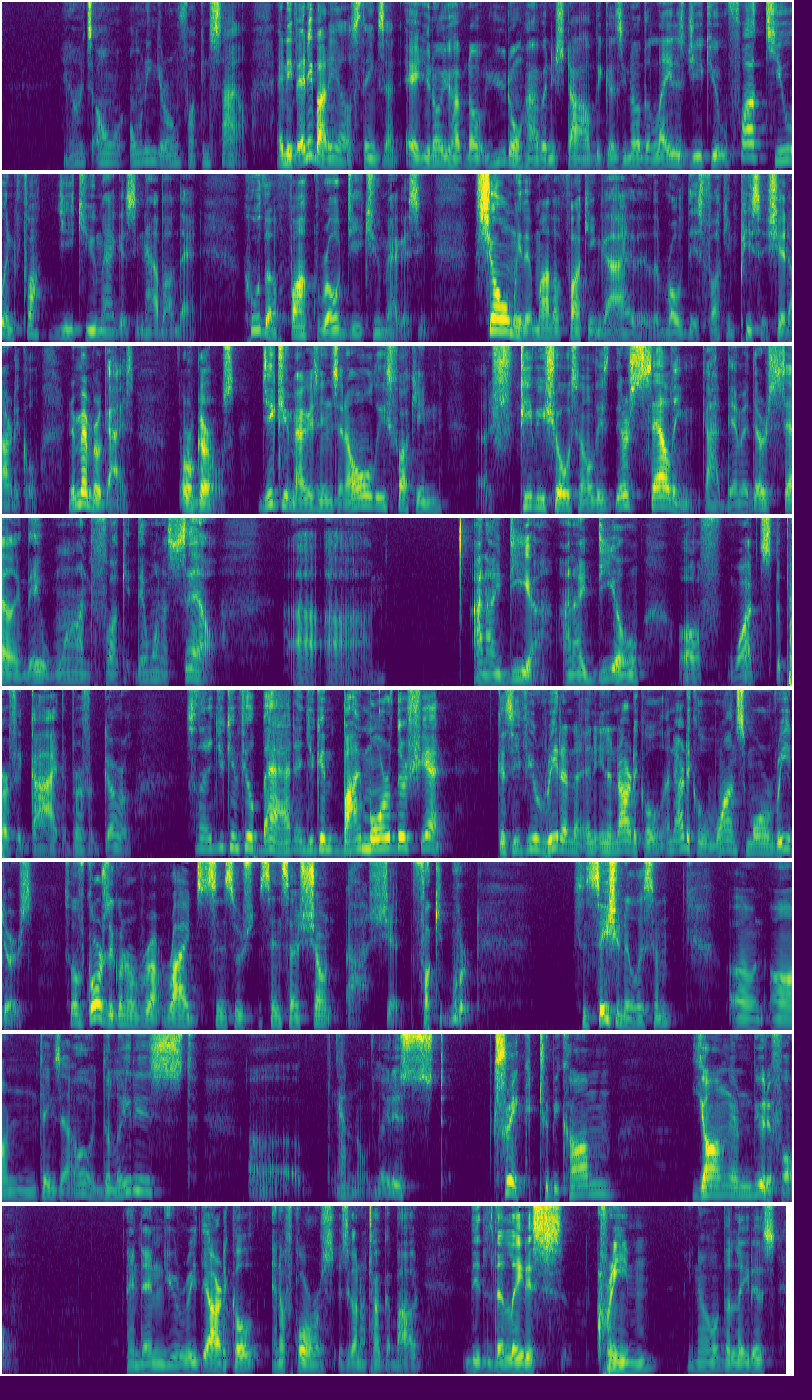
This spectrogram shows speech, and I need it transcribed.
You know, it's own, owning your own fucking style. And if anybody else thinks that, hey, you know, you have no, you don't have any style because you know the latest GQ, fuck you and fuck GQ magazine. How about that? Who the fuck wrote GQ magazine? Show me the motherfucking guy that wrote this fucking piece of shit article. Remember, guys or girls, GQ magazines and all these fucking uh, TV shows and all these, they're selling. God damn it, they're selling. They want fucking, they want to sell uh, uh, an idea, an ideal of what's the perfect guy, the perfect girl, so that you can feel bad and you can buy more of their shit. Because if you read an, an, in an article, an article wants more readers. So of course they're gonna write sensation. Ah shit, fucking word. Sensationalism on on things that oh the latest, uh, I don't know, latest trick to become young and beautiful. And then you read the article, and of course it's gonna talk about the, the latest cream, you know, the latest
